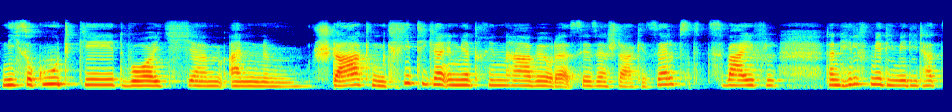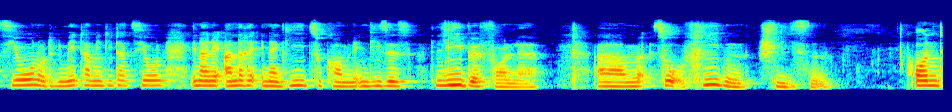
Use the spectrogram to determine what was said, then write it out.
nicht so gut geht, wo ich ähm, einen starken Kritiker in mir drin habe oder sehr, sehr starke Selbstzweifel, dann hilft mir die Meditation oder die Metameditation in eine andere Energie zu kommen, in dieses liebevolle, ähm, so Frieden schließen. Und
